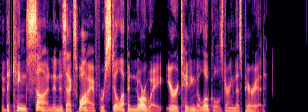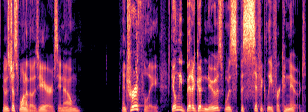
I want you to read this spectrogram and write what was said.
that the king's son and his ex wife were still up in Norway, irritating the locals during this period. It was just one of those years, you know? And truthfully, the only bit of good news was specifically for Canute,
